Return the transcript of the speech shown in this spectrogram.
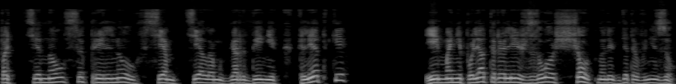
подтянулся, прильнул всем телом гордыни к клетке, и манипуляторы лишь зло щелкнули где-то внизу.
